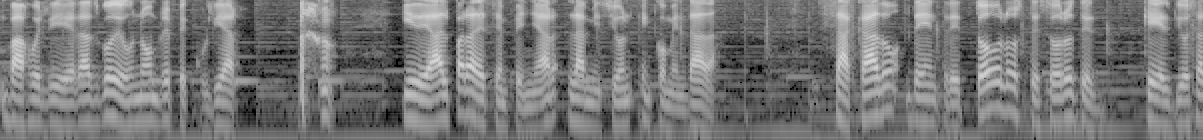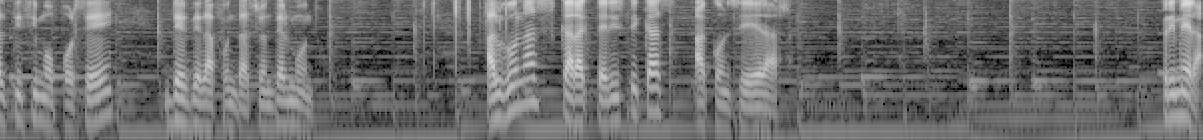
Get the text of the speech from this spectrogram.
bajo el liderazgo de un hombre peculiar, ideal para desempeñar la misión encomendada, sacado de entre todos los tesoros que el Dios Altísimo posee desde la fundación del mundo. Algunas características a considerar. Primera,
